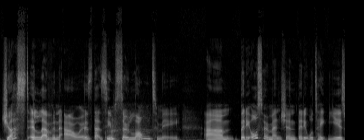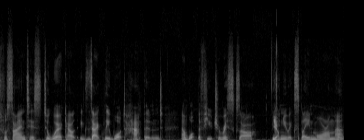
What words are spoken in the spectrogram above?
just 11 hours? That seems so long to me. Um, but it also mentioned that it will take years for scientists to work out exactly what happened and what the future risks are. Yeah. Can you explain more on that,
